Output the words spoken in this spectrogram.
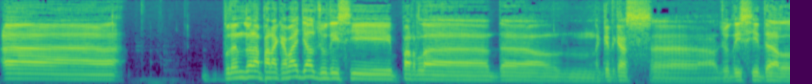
eh, podem donar per acabat ja el judici per la... Del, en aquest cas, eh, el judici del,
